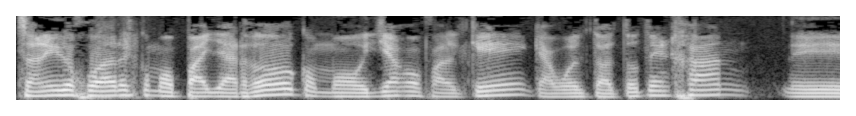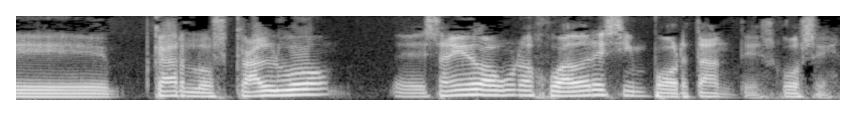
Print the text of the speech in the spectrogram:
se han ido jugadores como Pallardó, como Iago Falqué, que ha vuelto al Tottenham, eh, Carlos Calvo. Eh, se han ido algunos jugadores importantes, José.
